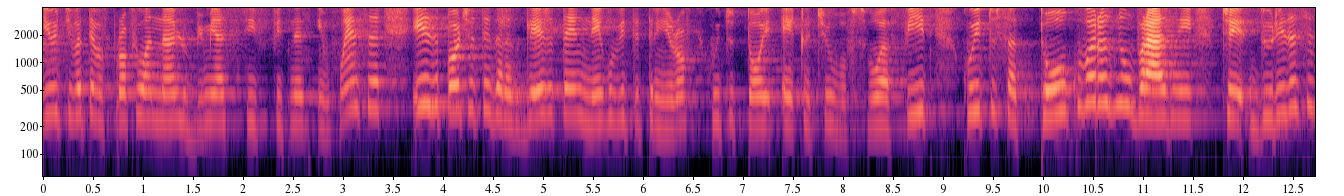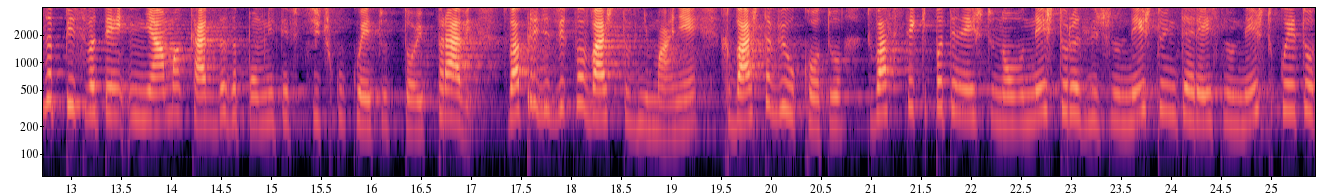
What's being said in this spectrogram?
и отивате в профила на любимия си фитнес инфлуенсър и започвате да разглеждате неговите тренировки, които той е качил в своя фид, които са толкова разнообразни, че дори да се записвате няма как да запомните всичко, което той прави. Това предизвиква вашето внимание, хваща ви окото, това всеки път е нещо ново, нещо различно, нещо интересно, нещо, което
